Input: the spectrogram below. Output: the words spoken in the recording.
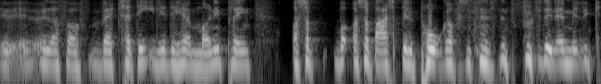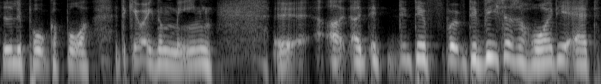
øh, eller for at tage del i det her money plane, og så, og så bare spille poker, for sådan en fuldstændig almindelig kedelig pokerbord. Det giver jo ikke nogen mening. Øh, og og det, det, det viser sig hurtigt, at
